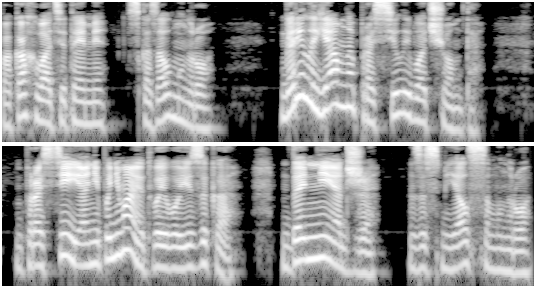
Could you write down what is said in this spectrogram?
«Пока хватит, Эмми», — сказал Мунро. Горилла явно просила его о чем-то. «Прости, я не понимаю твоего языка». «Да нет же», — засмеялся Мунро.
